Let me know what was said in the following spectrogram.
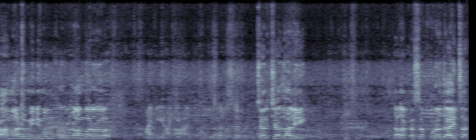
कॉमन मिनिमम प्रोग्रामवर चर्चा झाली. त्याला कसं पुढं जायचं?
